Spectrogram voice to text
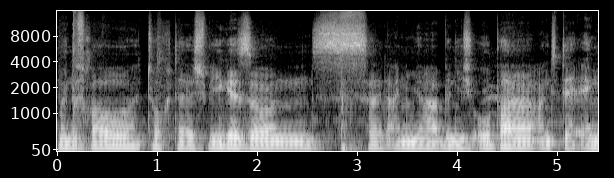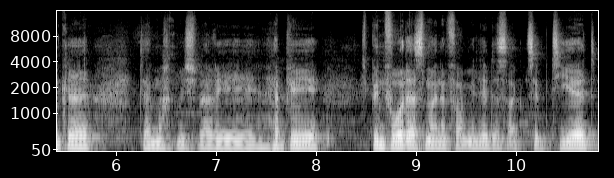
meine Frau, Tochter, Schwiegersohn. Seit einem Jahr bin ich Opa und der Enkel, der macht mich very happy. Ich bin froh, dass meine Familie das akzeptiert,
